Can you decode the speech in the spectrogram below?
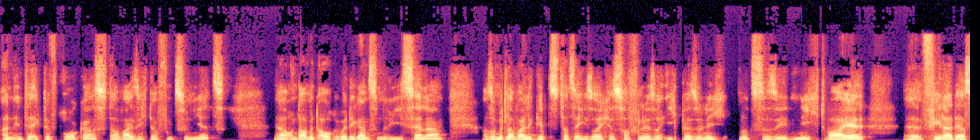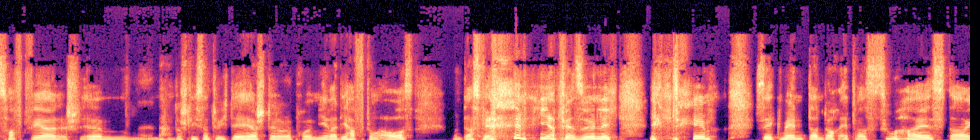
an Interactive Brokers. Da weiß ich, da funktioniert's. Ja, und damit auch über die ganzen Reseller. Also mittlerweile gibt es tatsächlich solche Softwarelösungen. Ich persönlich nutze sie nicht, weil äh, Fehler der Software, ähm, da schließt natürlich der Hersteller oder Programmierer die Haftung aus. Und das wäre mir persönlich in dem Segment dann doch etwas zu heiß, da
